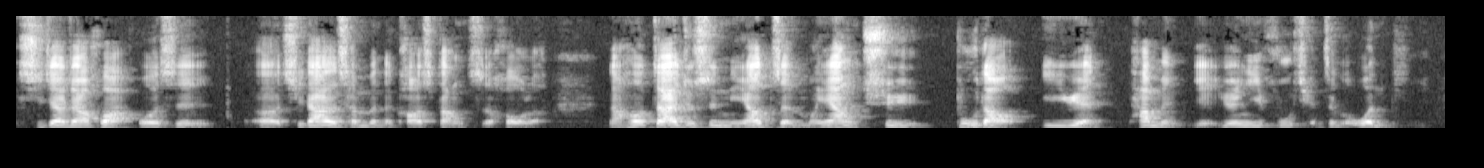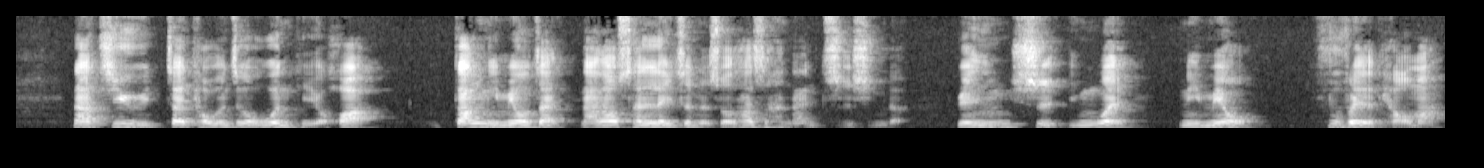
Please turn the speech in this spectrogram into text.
C 加加化或者是。呃，其他的成本的 cost down 之后了，然后再就是你要怎么样去布到医院，他们也愿意付钱这个问题。那基于在讨论这个问题的话，当你没有在拿到三类证的时候，它是很难执行的。原因是因为你没有付费的条码，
